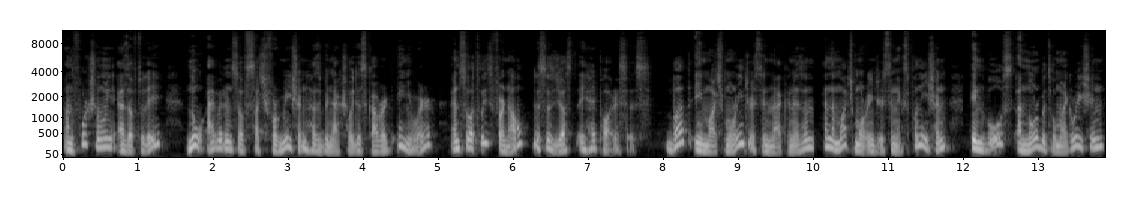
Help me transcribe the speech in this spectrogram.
Unfortunately, as of today, no evidence of such formation has been actually discovered anywhere, and so at least for now, this is just a hypothesis. But a much more interesting mechanism and a much more interesting explanation involves an orbital migration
